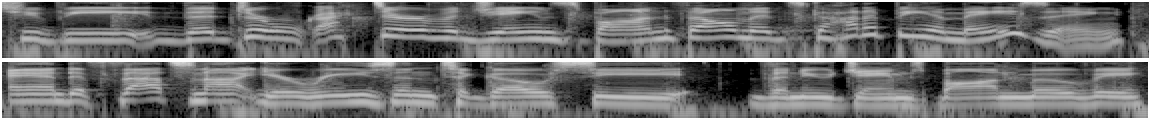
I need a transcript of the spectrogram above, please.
to be the director of a James Bond film, it's got to be amazing. and if that's not your reason to go see the new James Bond movie,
